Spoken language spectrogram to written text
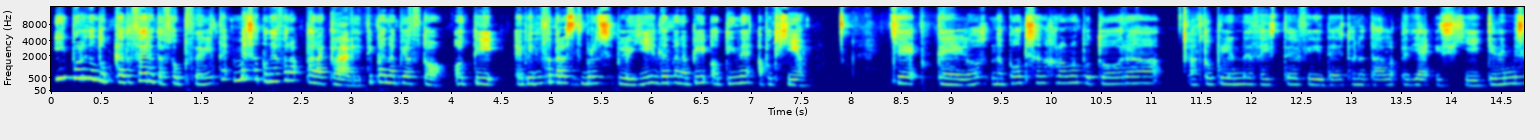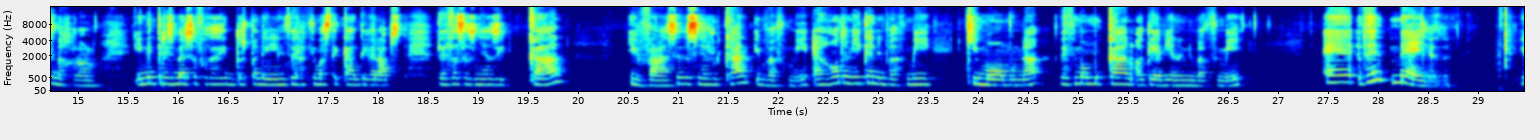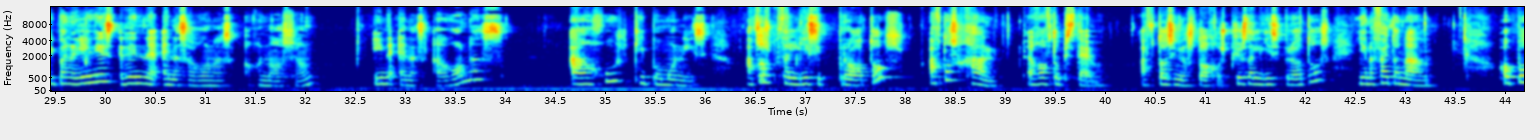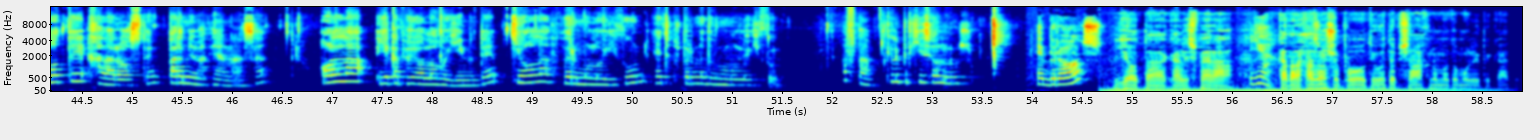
ή μπορείτε να το καταφέρετε αυτό που θέλετε μέσα από διάφορα παρακλάδια. Τι πάει να πει αυτό, ότι επειδή θα περάσετε την πρώτη σας επιλογή, δεν πάει να πει ότι είναι αποτυχία. Και τέλος, να πω ότι σε ένα χρόνο από τώρα αυτό που λένε θα είστε φοιτητές το ένα το άλλο, παιδιά, ισχύει και δεν είναι σε ένα χρόνο. Είναι τρεις μέρες αφού θα δείτε το Πανελλήνη, δεν θα θυμάστε καν τι γράψετε. Δεν θα σας νοιάζει καν η βάση, δεν σας νοιάζουν καν οι βαθμοί. Εγώ όταν βγήκαν οι βαθμοί κοιμόμουν, δεν θυμόμουν καν ότι έβγαιναν οι βαθμοί. Ε, δεν με ένοιαζε. Οι Πανελλήνιες δεν είναι ένας αγώνας γνώσεων, είναι ένας αγώνας άγχους και υπομονής. Αυτός που θα λυγίσει πρώτος, αυτός χάνει. Εγώ αυτό πιστεύω. Αυτός είναι ο στόχος. Ποιος θα λυγίσει πρώτος; Για να φάει τον άλλον. Οπότε χαλαρώστε, πάρε μια βαθιά ανάσα. Όλα για κάποιο λόγο γίνονται και όλα θα δρομολογηθούν έτσι όπως πρέπει να δρομολογηθούν. Αυτά. Καλή επιτυχία σε όλους. Εμπρός. Γιώτα, καλησπέρα. Γεια. Καταρχάς να σου πω ότι ούτε ψάχνουμε ούτε μου λείπει κάτι.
